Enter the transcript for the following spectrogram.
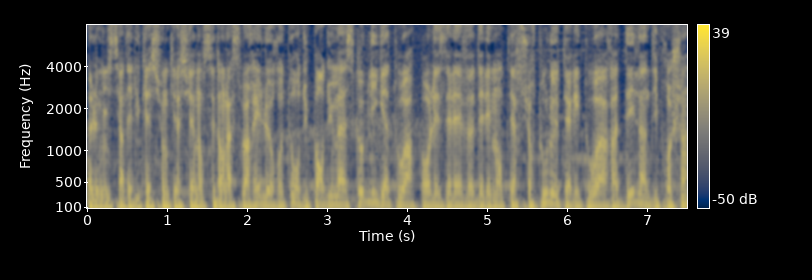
Le ministère de qui a aussi annoncé dans la soirée le retour du port du masque obligatoire pour les élèves d'élémentaire sur tout le territoire dès lundi prochain.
